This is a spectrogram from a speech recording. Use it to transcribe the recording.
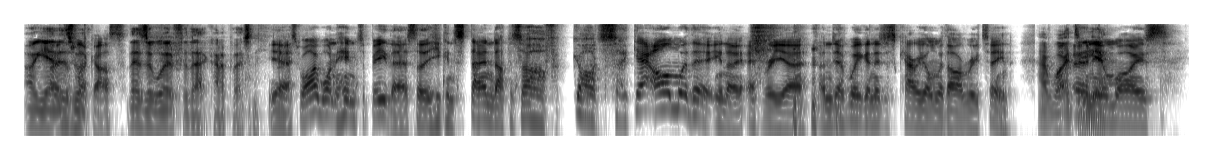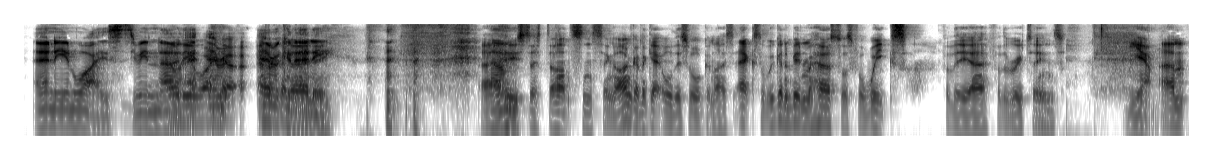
Oh, yeah. There's, doesn't a, us. there's a word for that kind of person. Yes, well, I want him to be there so that he can stand up and say, "Oh, for God's sake, get on with it!" You know, every uh, and we're going to just carry on with our routine. How wide Ernie you and Wise, Ernie and Wise. Do you mean uh, Ernie and Wise- Eric, Eric Eric and Ernie. Ernie? uh, who used to dance and sing. I'm going to get all this organised. Excellent. We're going to be in rehearsals for weeks for the uh, for the routines. Yeah. Um,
